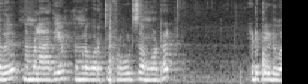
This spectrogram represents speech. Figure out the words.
അത് നമ്മൾ ആദ്യം നമ്മൾ കുറച്ച് ഫ്രൂട്ട്സ് അങ്ങോട്ട് എടുത്തിടുക.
